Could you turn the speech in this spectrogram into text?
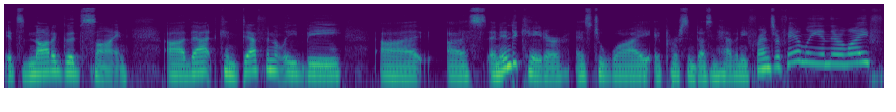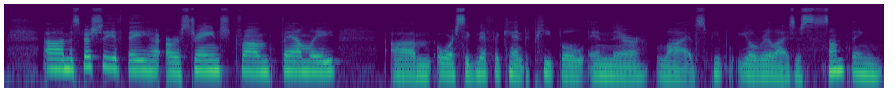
it's not a good sign. Uh, that can definitely be uh, an indicator as to why a person doesn't have any friends or family in their life, um, especially if they are estranged from family. Um, or significant people in their lives, people you'll realize there's something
